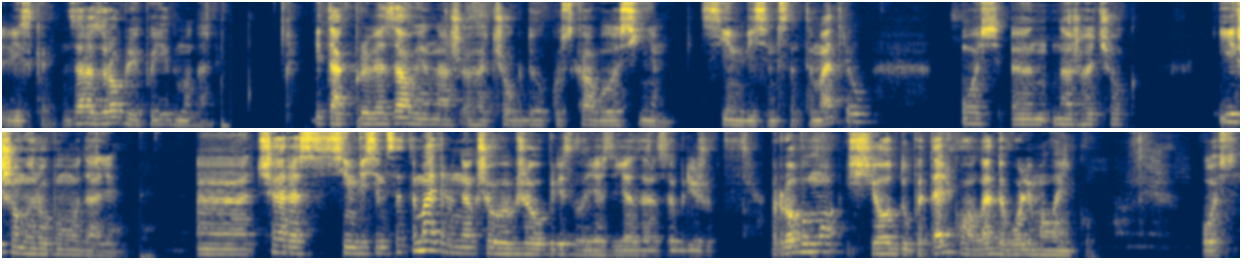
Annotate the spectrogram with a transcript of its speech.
ліски. Зараз зроблю і поїдемо далі. І так, прив'язав я наш гачок до куска волосіння 7-8 см. Ось наш гачок. І що ми робимо далі? Через 7-8 см, ну якщо ви вже обрізали, я, я зараз обріжу. Робимо ще одну петельку, але доволі маленьку. Ось.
